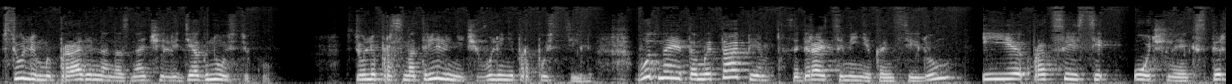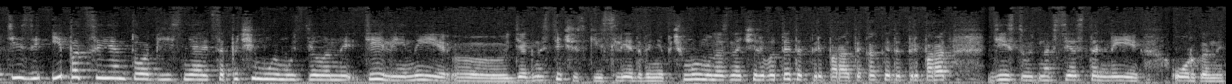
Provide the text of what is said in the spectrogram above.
все ли мы правильно назначили диагностику. Все ли просмотрели, ничего ли не пропустили. Вот на этом этапе собирается мини-консилиум, и в процессе очной экспертизы и пациенту объясняется, почему ему сделаны те или иные э, диагностические исследования, почему ему назначили вот этот препарат, и как этот препарат действует на все остальные органы.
